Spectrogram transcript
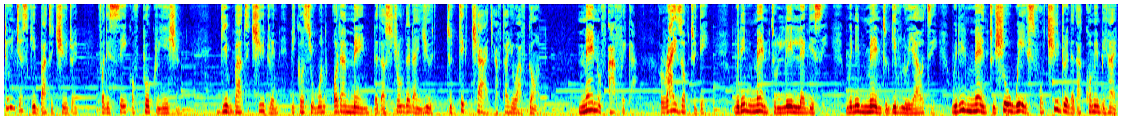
don't just give birth to children for the sake of procreation. Give birth to children because you want other men that are stronger than you to take charge after you have gone. Men of Africa, rise up today. We need men to lay legacy. We need men to give loyalty. We need men to show ways for children that are coming behind.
